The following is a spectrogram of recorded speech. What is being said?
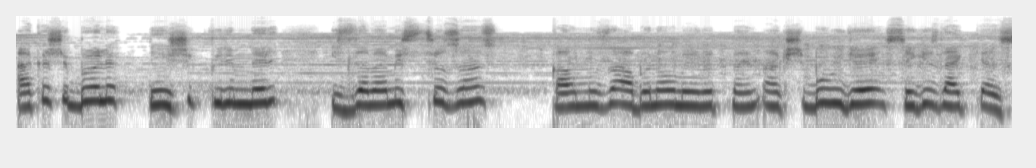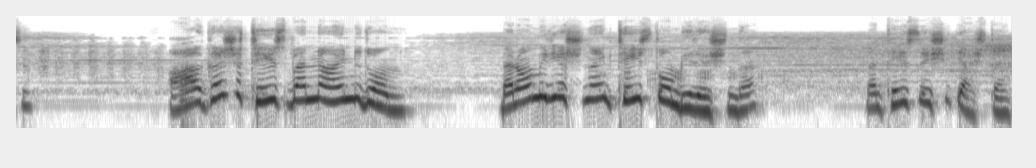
Arkadaşlar böyle değişik filmleri izlememi istiyorsanız kanalımıza abone olmayı unutmayın. Arkadaşlar bu videoya 8 like gelsin. Arkadaşlar Teis benimle aynı don. Ben 11 yaşındayım. Teis de 11 yaşında. Ben Teis'le eşit yaştayım.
